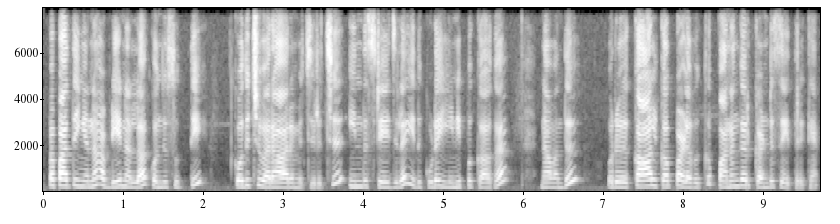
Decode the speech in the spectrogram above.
இப்போ பார்த்தீங்கன்னா அப்படியே நல்லா கொஞ்சம் சுற்றி கொதிச்சு வர ஆரம்பிச்சிருச்சு. இந்த ஸ்டேஜில் இது கூட இனிப்புக்காக நான் வந்து ஒரு கால் கப் அளவுக்கு பனங்கற்கண்டு சேர்த்துருக்கேன்.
